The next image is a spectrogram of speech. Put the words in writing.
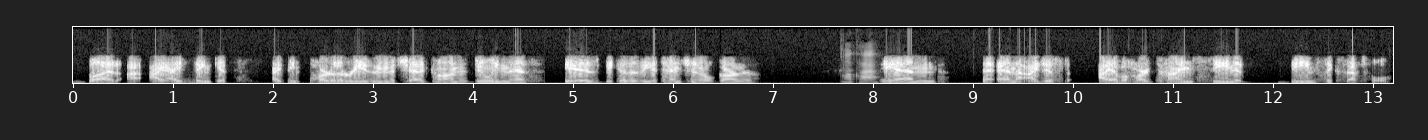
but I, I think it's I think part of the reason that Shad Khan is doing this is because of the attention it'll garner. Okay. And and I just I have a hard time seeing it being successful.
